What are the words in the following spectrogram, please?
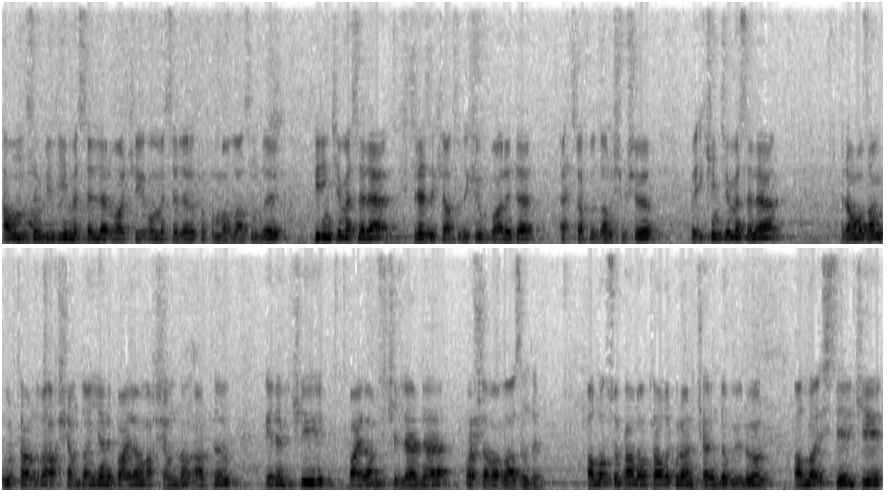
hamımızın bildiyi məsələlər var ki, o məsələlərə toxunmaq lazımdır. Birinci məsələ fitrə zəkatıdır ki, bu barədə ətraflı danışmışıq. Və ikinci məsələ Ramazan qurtardığı axşamdan, yəni bayram axşamından artıq elə bil ki, bayram zikirlərinə başlamaq lazımdır. Allah Subhanahu Taala Quran-ı Kərimdə buyurur: Allah istəyir ki,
